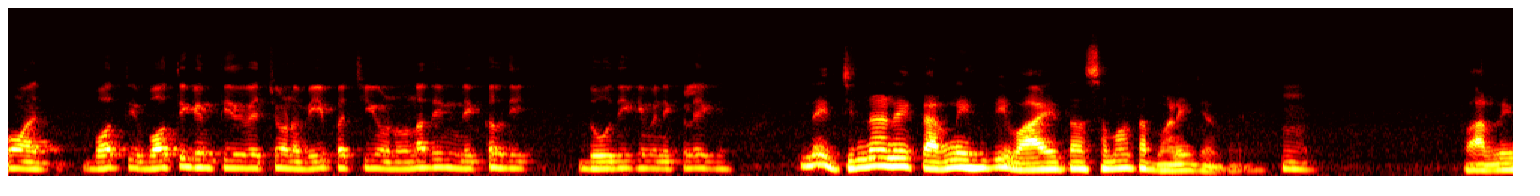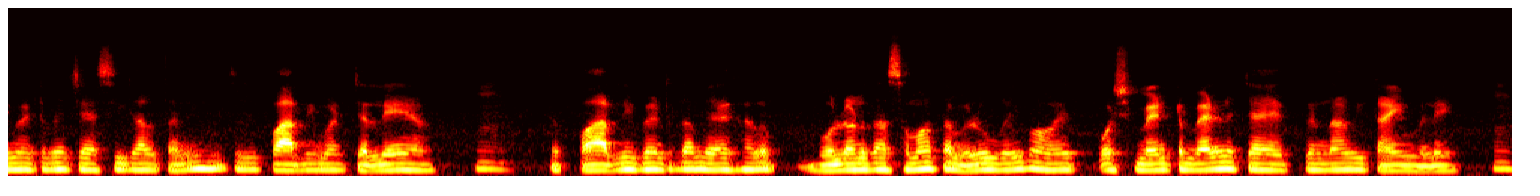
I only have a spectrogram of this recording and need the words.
ਬਹੁਤੀ ਬਹੁਤੀ ਗਿਣਤੀ ਦੇ ਵਿੱਚ ਹੁਣ 20 25 ਹੁਣ ਉਹਨਾਂ ਦੀ ਨਿਕਲਦੀ ਦੋ ਦੀ ਕਿਵੇਂ ਨਿਕਲੇਗੀ? ਨਹੀਂ ਜਿਨ੍ਹਾਂ ਨੇ ਕਰਨੀ ਹੁੰਦੀ ਆਵਾਜ਼ ਦਾ ਸਮਾਂ ਤਾਂ ਬਣ ਹੀ ਜਾਂਦਾ ਹੈ। ਹੂੰ। ਪਾਰਲੀਮੈਂਟ ਵਿੱਚ ਐਸੀ ਗੱਲ ਤਾਂ ਨਹੀਂ ਤੁਸੀਂ ਪਾਰਲੀਮੈਂਟ ਚੱਲੇ ਆ। ਹੂੰ। ਤੇ ਪਾਰਲੀਮੈਂਟ ਦਾ ਮੇਰੇ ਖਿਆਲ ਬੋਲਣ ਦਾ ਸਮਾਂ ਤਾਂ ਮਿਲੂਗਾ ਹੀ ਭਾਵੇਂ ਕੁਛ ਮਿੰਟ ਮਿਲਣ ਚਾਹੇ ਕਿੰਨਾ ਵੀ ਟਾਈਮ ਮਿਲੇ। ਹੂੰ।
